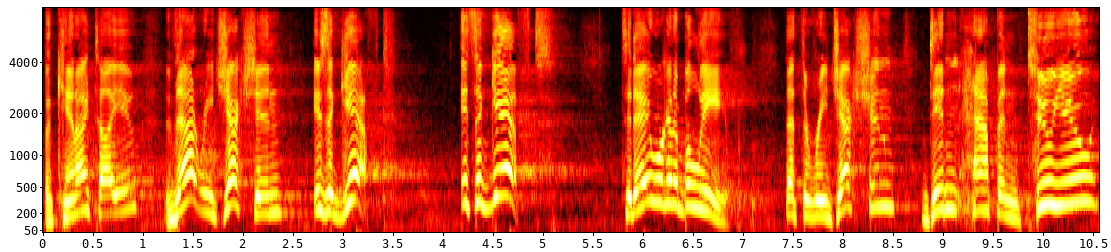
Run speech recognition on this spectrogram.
But can I tell you, that rejection is a gift. It's a gift. Today we're going to believe that the rejection didn't happen to you,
